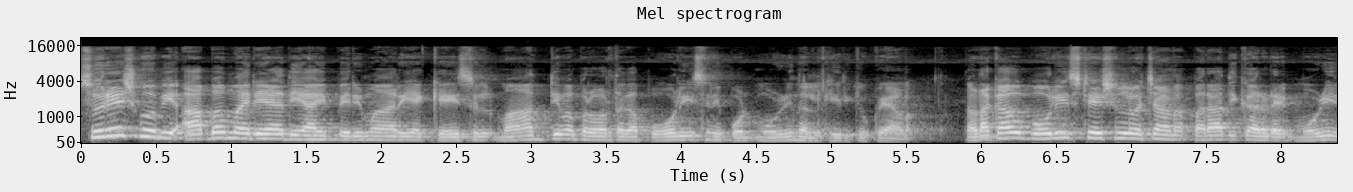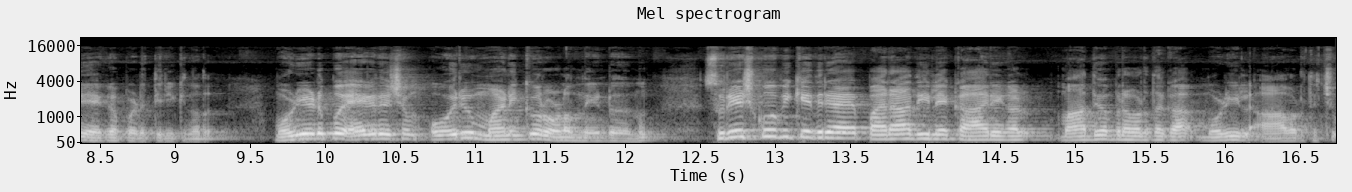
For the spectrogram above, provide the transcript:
സുരേഷ് ഗോപി അപമര്യാദയായി പെരുമാറിയ കേസിൽ മാധ്യമപ്രവർത്തക പോലീസിന് ഇപ്പോൾ മൊഴി നൽകിയിരിക്കുകയാണ്. നടക്കാവ് പോലീസ് സ്റ്റേഷനിൽ വെച്ചാണ് പരാതിക്കാരുടെ മൊഴി രേഖപ്പെടുത്തിയിരിക്കുന്നത്. മൊഴിയെടുപ്പ് ഏകദേശം ഒരു മണിക്കൂറോളം നീണ്ടുനിന്നു. സുരേഷ് ഗോപിക്കെതിരായ പരാതിയിലെ കാര്യങ്ങൾ മാധ്യമപ്രവർത്തക മൊഴിയിൽ ആവർത്തിച്ചു.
